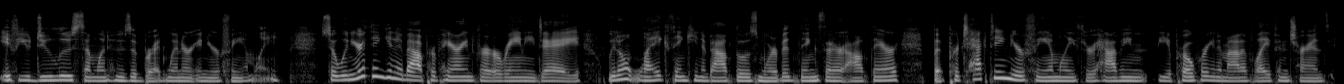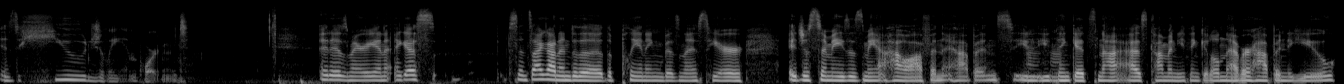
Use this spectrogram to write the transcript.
if you do lose someone who's a breadwinner in your family. So when you're thinking about preparing for a rainy day, we don't like thinking about those morbid things that are out there, but protecting your family through having the appropriate amount of life insurance is hugely important. It is, Mary, and I guess since I got into the the planning business here, it just amazes me at how often it happens. You, mm-hmm. you think it's not as common, you think it'll never happen to you,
